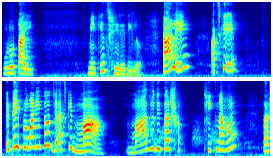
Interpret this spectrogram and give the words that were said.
পুরোটাই মেয়েকে ছেড়ে দিল। তাহলে আজকে এটাই প্রমাণিত যে আজকে মা মা যদি তার ঠিক না হয়, তার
